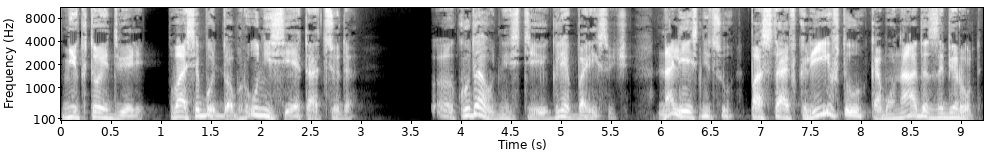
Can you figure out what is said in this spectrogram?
никто и двери. Вася, будь добр, унеси это отсюда». «Э, «Куда унести, Глеб Борисович?» «На лестницу. Поставь к лифту, кому надо, заберут.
